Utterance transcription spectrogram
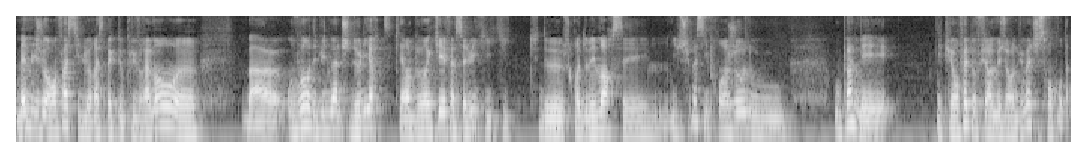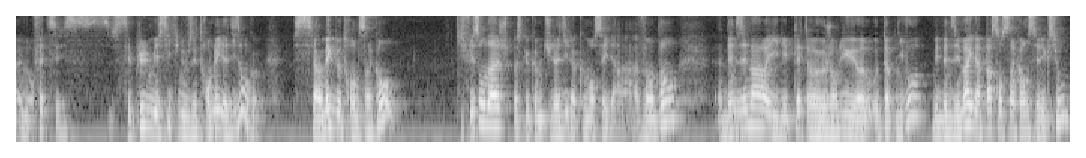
même les joueurs en face ils le respectent plus vraiment. euh, bah, on voit en début de match de Lirt qui est un peu inquiet face à lui, qui, qui- de, je crois de mémoire, c'est, je sais pas s'il prend un jaune ou pas, mais et puis en fait au fur et à mesure du match, il se rend compte, ah, mais en fait c'est, plus le Messi qui nous faisait trembler il y a 10 ans. C'est un mec de 35 ans qui fait son âge, parce que comme tu l'as dit, il a commencé il y a 20 ans. Benzema, il est peut-être euh, aujourd'hui euh, au top niveau, mais Benzema, il n'a pas 150 sélections,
